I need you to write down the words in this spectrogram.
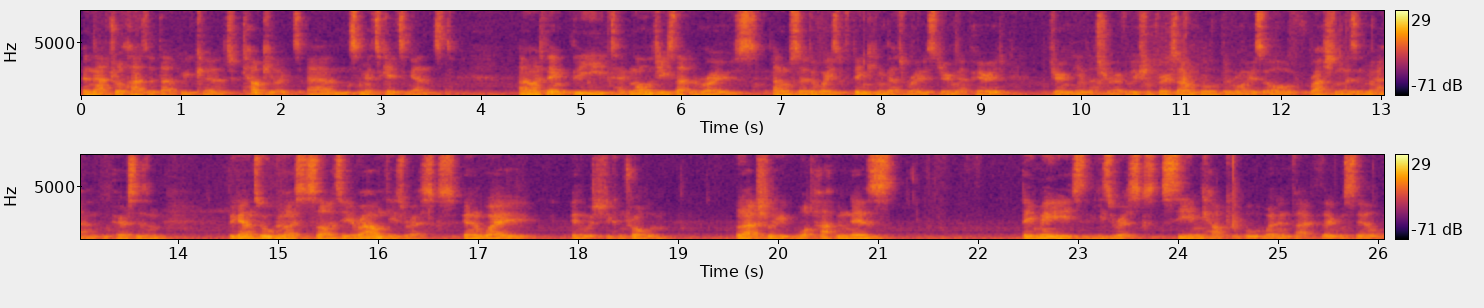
a natural hazard that we could calculate and mitigate against. And I think the technologies that arose and also the ways of thinking that arose during that period during the Industrial Revolution, for example, the rise of rationalism and empiricism, began to organise society around these risks in a way in which to control them. But actually, what happened is they made these risks seem calculable when in fact they were still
